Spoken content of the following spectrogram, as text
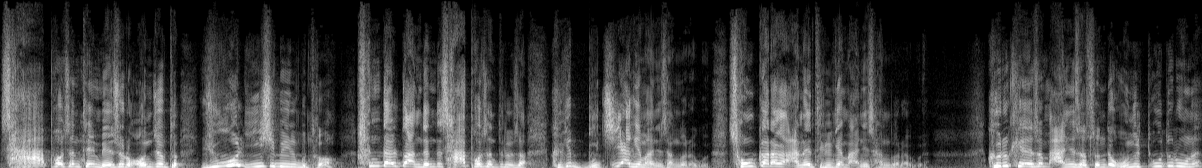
4%의 매수를 언제부터? 6월 22일부터 한 달도 안 됐는데 4%를 사. 그게 무지하게 많이 산 거라고요. 손가락 안에 들게 많이 산 거라고요. 그렇게 해서 많이 샀었는데 오늘 또 들어오네?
